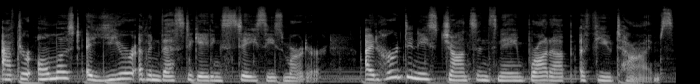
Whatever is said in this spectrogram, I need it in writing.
After almost a year of investigating Stacey's murder, I'd heard Denise Johnson's name brought up a few times.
